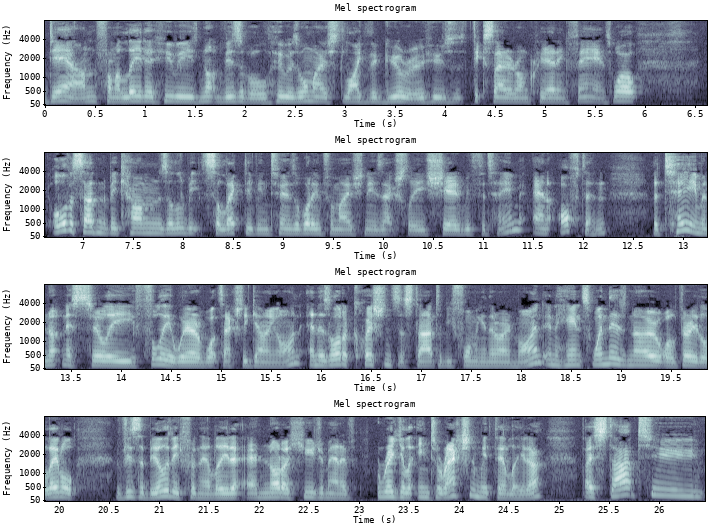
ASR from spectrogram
down from a leader who is not visible, who is almost like the guru, who's fixated on creating fans? Well, all of a sudden it becomes a little bit selective in terms of what information is actually shared with the team, and often the team are not necessarily fully aware of what's actually going on, and there's a lot of questions that start to be forming in their own mind, and hence, when there's no or very little visibility from their leader and not a huge amount of regular interaction with their leader, they start to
